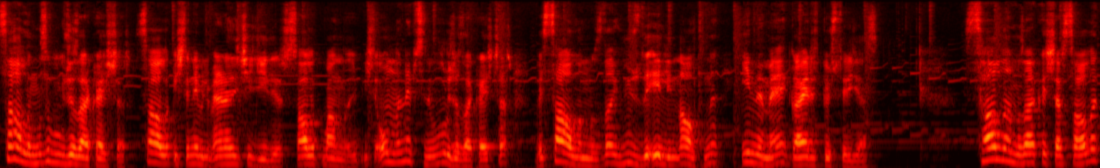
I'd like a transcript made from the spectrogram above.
sağlığımızı vuracağız arkadaşlar. Sağlık işte ne bileyim enerji içeceğidir, sağlık bandajı işte onların hepsini vuracağız arkadaşlar. Ve sağlığımızda %50'nin altını inmemeye gayret göstereceğiz. Sağlığımız arkadaşlar sağlık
